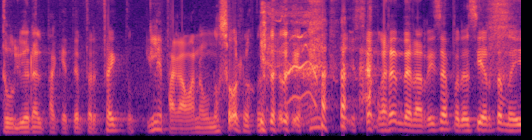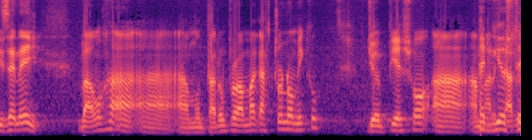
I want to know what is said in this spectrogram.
Tulio era el paquete perfecto y le pagaban a uno solo. se mueren de la risa, pero es cierto, me dicen, hey, vamos a, a, a montar un programa gastronómico. Yo empiezo a, a marcar usted las de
